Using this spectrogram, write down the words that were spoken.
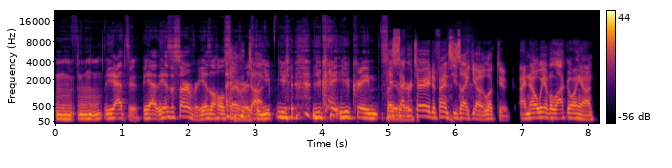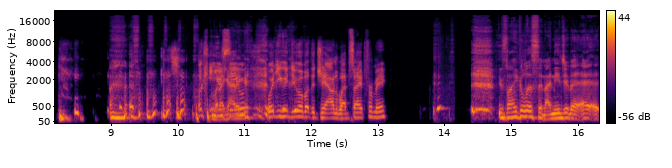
Mm-hmm. He had to. Yeah, he has a server. He has a whole server. It's the U- U- Ukraine, Ukraine server. His Secretary of Defense. He's like, "Yo, look, dude. I know we have a lot going on. but can but you see get- what you could do about the Jound website for me?" He's like, listen, I need you to uh,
